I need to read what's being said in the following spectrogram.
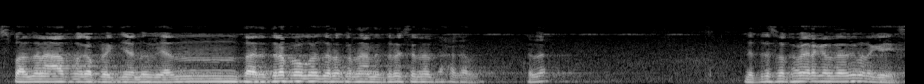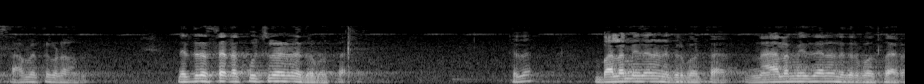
స్పందనాత్మక ప్రజ్ఞ నువ్వు ఎంత నిద్రపోగొద్దనుకున్నా నిద్ర వచ్చిన తాగలదు కదా? నిద్ర సుఖమేర కదా అది మనకి సామెత కూడా ఉంది. నిద్ర వస్తే అట్లా కూర్చులోనే నిద్రపోతారు కదా? బల మీదైనా నిద్రపోతారు నేల మీదైనా నిద్రపోతారు.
